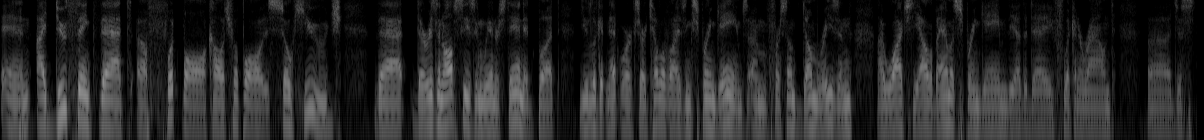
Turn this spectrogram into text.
And I do think that uh, football, college football, is so huge that there is an off season. We understand it, but you look at networks are televising spring games. Um, for some dumb reason, I watched the Alabama spring game the other day, flicking around, uh, just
